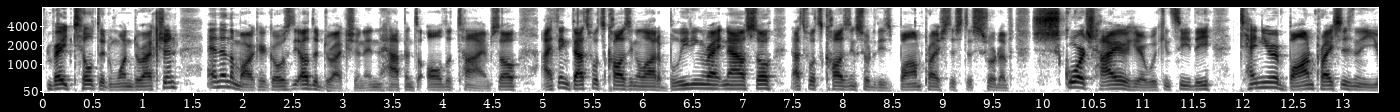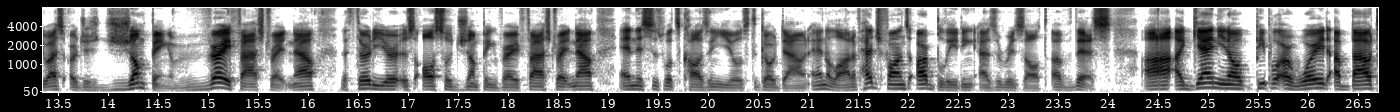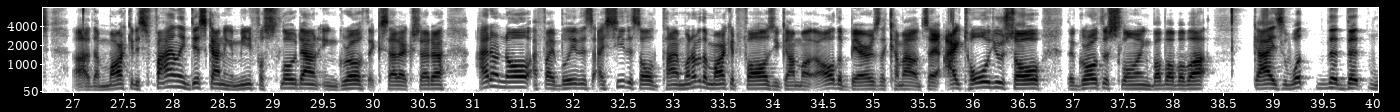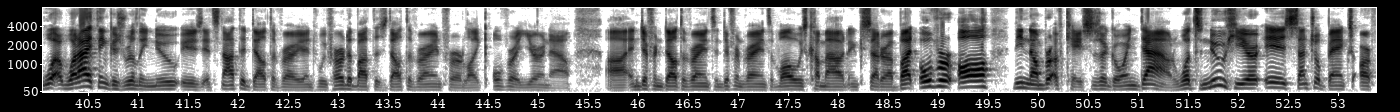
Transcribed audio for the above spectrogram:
very tilted in one direction and then the market goes the other direction and it happens all the time. So i think that's what's causing a lot of bleeding right now. So that's what's causing sort of these bond prices to sort of scorch higher here. We can see the 10-year bond prices in the us are just jumping very fast right now. The 30-year is also jumping very fast right now and this is what's causing yields to go down and a lot of hedge funds are bleeding as a result of this. Uh, again you know people are worried about uh, the market is finally discounting a meaningful slowdown in growth growth, etc., etc. I don't know if I believe this. I see this all the time. Whenever the market falls, you got all the bears that come out and say, "I told you so." The growth is slowing. Blah blah blah blah guys what the, the what, what i think is really new is it's not the delta variant we've heard about this delta variant for like over a year now uh, and different delta variants and different variants have always come out etc but overall the number of cases are going down what's new here is central banks are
